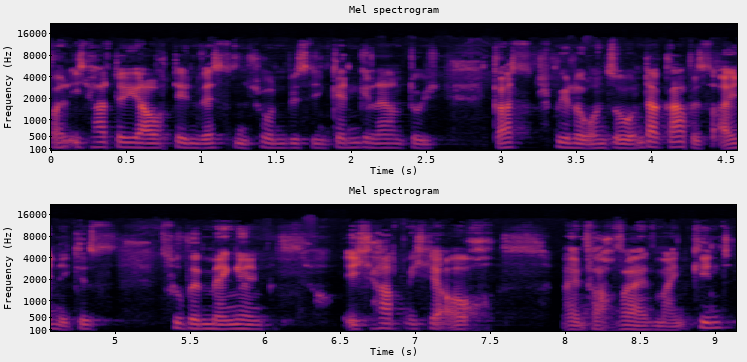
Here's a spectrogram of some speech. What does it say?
weil ich hatte ja auch den Westen schon ein bisschen kennengelernt durch Gastspiele und so. Und da gab es einiges zu bemängeln. Ich habe mich ja auch einfach, weil mein Kind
